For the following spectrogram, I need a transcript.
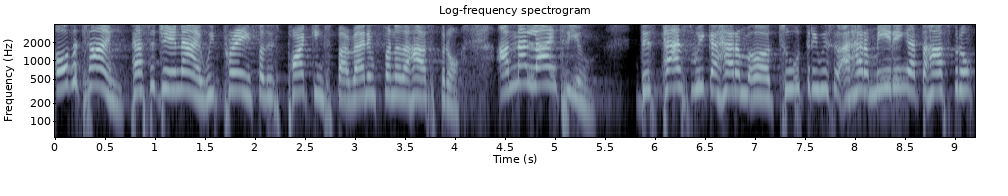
All the time. Pastor Jay and I, we pray for this parking spot right in front of the hospital. I'm not lying to you. This past week, I had a, uh, two or three weeks ago, I had a meeting at the hospital.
